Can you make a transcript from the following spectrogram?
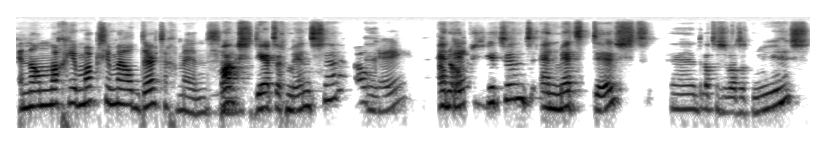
En dan mag je maximaal 30 mensen. Max 30 mensen. Oké. En ook zittend en met test. Uh, dat is wat het nu is.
